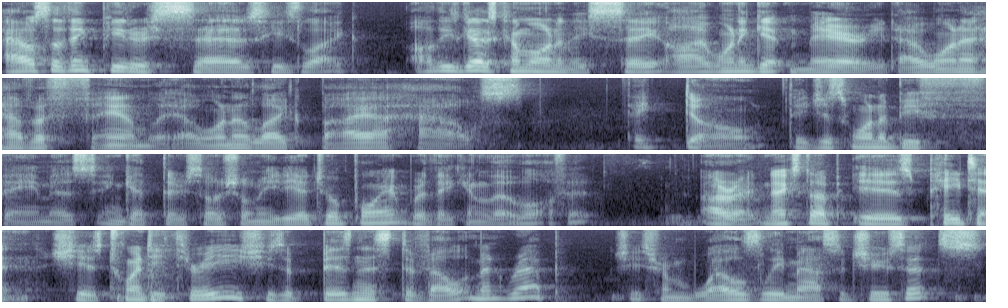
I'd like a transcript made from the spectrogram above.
I also think Peter says he's like, all these guys come on and they say, oh, I want to get married. I want to have a family. I want to like buy a house. They don't. They just want to be famous and get their social media to a point where they can live off it. All right, next up is Peyton. She is 23. She's a business development rep. She's from Wellesley, Massachusetts.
